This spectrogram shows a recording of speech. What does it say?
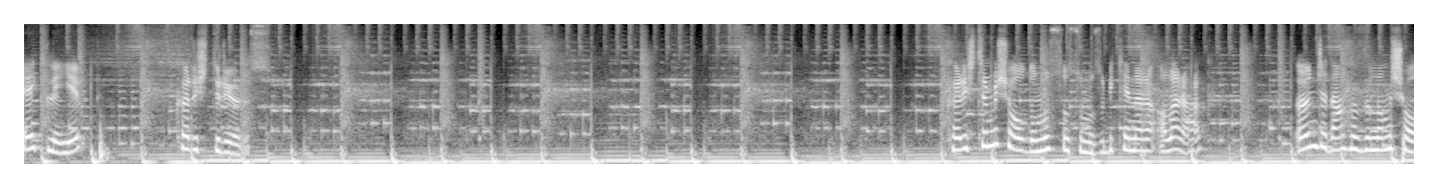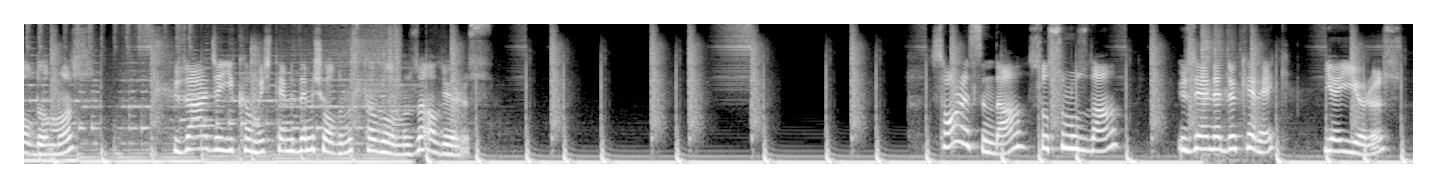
ekleyip karıştırıyoruz. Karıştırmış olduğumuz sosumuzu bir kenara alarak önceden hazırlamış olduğumuz güzelce yıkamış, temizlemiş olduğumuz tavuğumuzu alıyoruz. Sonrasında sosumuzda üzerine dökerek yayıyoruz.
